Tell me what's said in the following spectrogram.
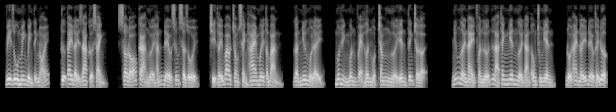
Vi du minh bình tĩnh nói, tự tay đẩy ra cửa sảnh, sau đó cả người hắn đều sững sờ rồi, chỉ thấy bao trong sảnh hai mươi tấm bản, gần như ngồi đầy, muôn hình muôn vẻ hơn một trăm người yên tĩnh chờ đợi những người này phần lớn là thanh niên người đàn ông trung niên đội ai nấy đều thấy được,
